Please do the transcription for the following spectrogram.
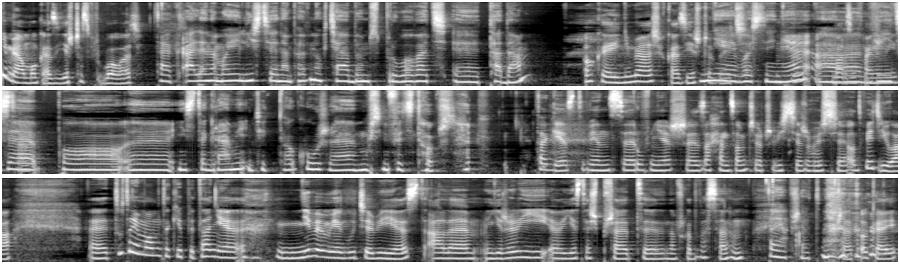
Nie miałam okazji jeszcze spróbować. Tak, ale na mojej liście na pewno chciałabym spróbować y, Tadam Okej, okay, nie miałaś okazji jeszcze nie, być. Nie, właśnie nie, mhm. a Bardzo fajne widzę miejsce. po y, Instagramie i TikToku, że musi być dobrze. Tak jest, więc również zachęcam Cię oczywiście, żebyś się odwiedziła. E, tutaj mam takie pytanie, nie wiem jak u Ciebie jest, ale jeżeli e, jesteś przed e, na przykład weselem. To ja przed. Przed, okej.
